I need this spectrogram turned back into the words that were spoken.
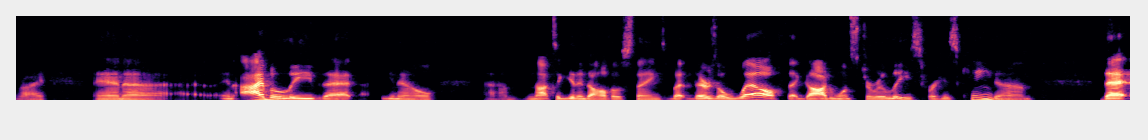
right? And uh, and I believe that you know, um, not to get into all those things, but there's a wealth that God wants to release for His kingdom that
